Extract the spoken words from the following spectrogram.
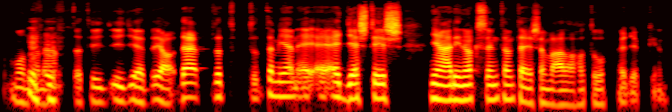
mondanám. Tehát így, így ja, de, de, de, de milyen e, e, egyestés nyárinak szerintem teljesen vállalható egyébként.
